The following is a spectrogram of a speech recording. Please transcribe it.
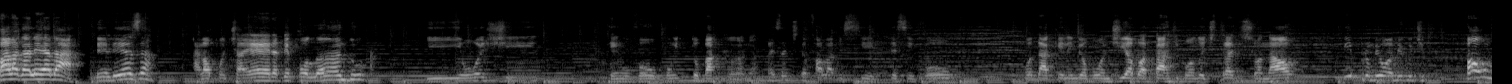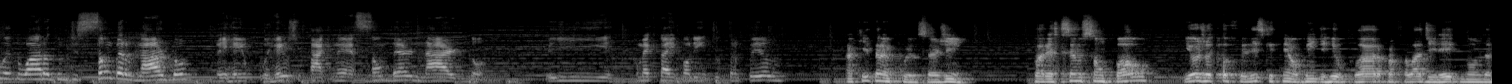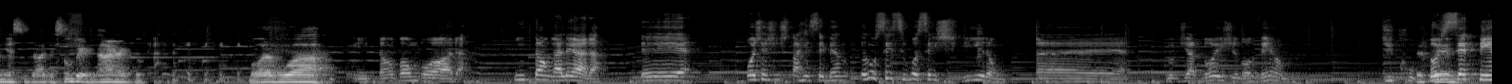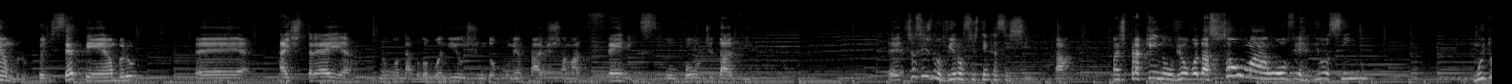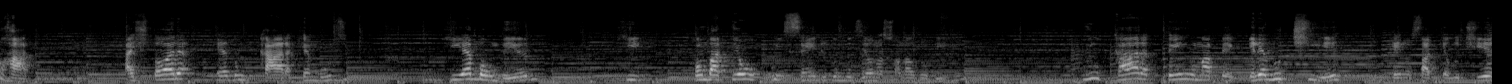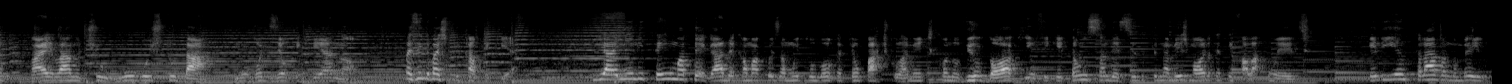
Fala galera, beleza? Canal Ponte Aérea decolando e hoje tem um voo muito bacana. Mas antes de eu falar desse, desse voo, vou dar aquele meu bom dia, boa tarde, boa noite tradicional e pro meu amigo de Paulo Eduardo de São Bernardo. errei, errei o sotaque, né? É São Bernardo. E como é que tá aí, Paulinho? Tudo tranquilo? Aqui tranquilo, Serginho. Parecendo São Paulo, e hoje eu estou feliz que tem alguém de Rio Claro para falar direito o nome da minha cidade, é São Bernardo. Bora voar. Então vamos embora. Então, galera, é... hoje a gente está recebendo. Eu não sei se vocês viram é... no dia 2 de novembro, de 2 de setembro, 2 de setembro, é... a estreia no, na Globo News de um documentário chamado Fênix, o voo de Davi. É, se vocês não viram, vocês têm que assistir, tá? Mas para quem não viu, eu vou dar só uma, um overview assim, muito rápido. A história é de um cara que é músico, que é bombeiro, que combateu o incêndio do Museu Nacional do Rio. E o cara tem uma. Ele é luthier. Quem não sabe o que é luthier, vai lá no tio Google estudar. Não vou dizer o que, que é, não. Mas ele vai explicar o que, que é. E aí ele tem uma pegada que é uma coisa muito louca que eu particularmente quando vi o Doc eu fiquei tão ensandecido que na mesma hora eu tentei falar com eles. Ele entrava no meio,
